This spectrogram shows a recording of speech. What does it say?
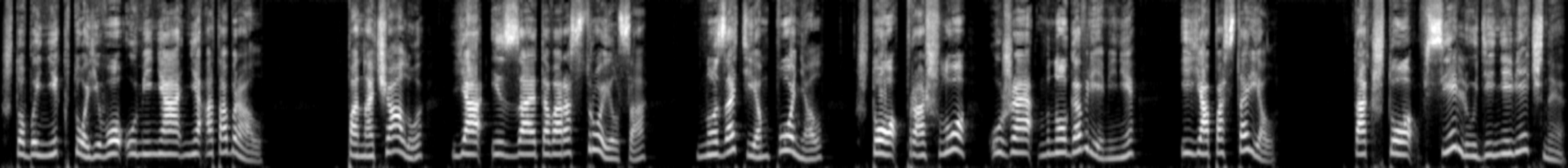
чтобы никто его у меня не отобрал. Поначалу я из-за этого расстроился, но затем понял, что прошло уже много времени, и я постарел. Так что все люди не вечны.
